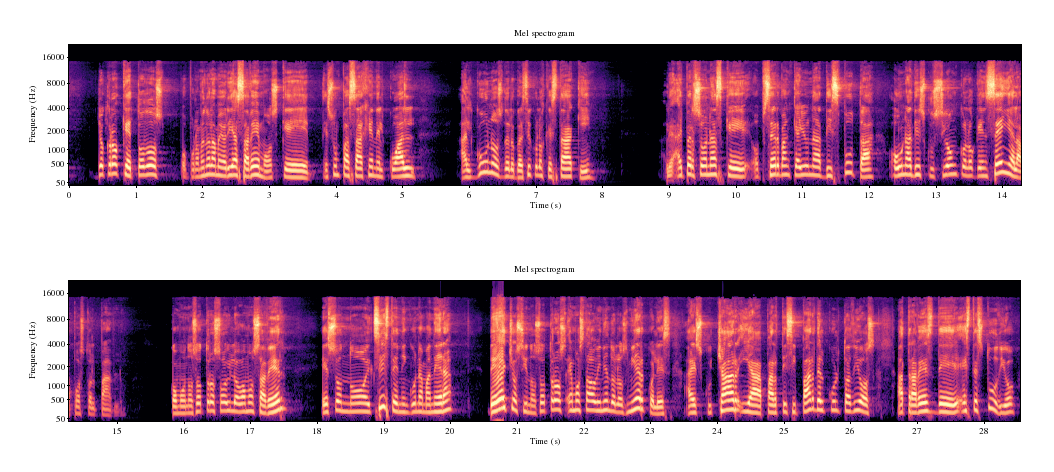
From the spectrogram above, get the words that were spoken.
yo creo que todos, o por lo menos la mayoría, sabemos que es un pasaje en el cual algunos de los versículos que está aquí, hay personas que observan que hay una disputa o una discusión con lo que enseña el apóstol Pablo. Como nosotros hoy lo vamos a ver, eso no existe de ninguna manera. De hecho, si nosotros hemos estado viniendo los miércoles a escuchar y a participar del culto a Dios a través de este estudio,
